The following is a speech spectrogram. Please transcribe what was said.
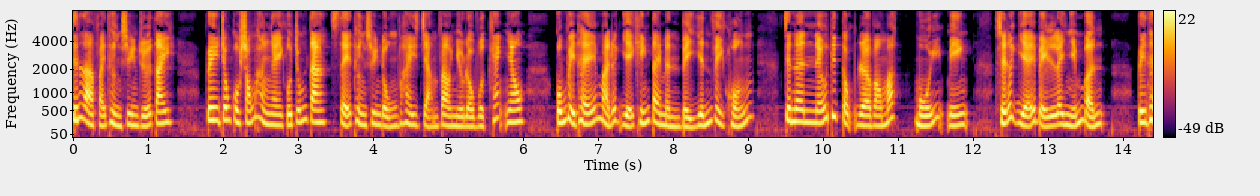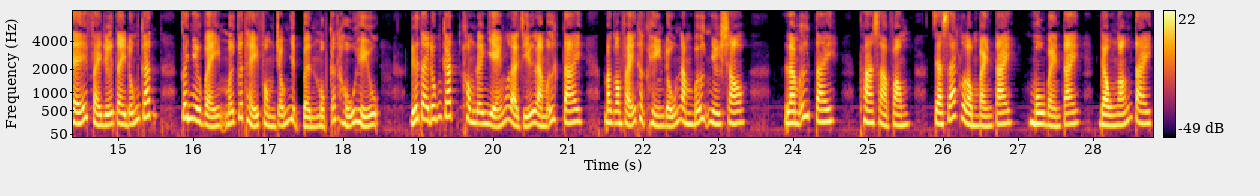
chính là phải thường xuyên rửa tay. Vì trong cuộc sống hàng ngày của chúng ta sẽ thường xuyên đụng hay chạm vào nhiều đồ vật khác nhau. Cũng vì thế mà rất dễ khiến tay mình bị dính vi khuẩn. Cho nên nếu tiếp tục rờ vào mắt, mũi, miệng sẽ rất dễ bị lây nhiễm bệnh. Vì thế phải rửa tay đúng cách, có như vậy mới có thể phòng chống dịch bệnh một cách hữu hiệu. Rửa tay đúng cách không đơn giản là chỉ làm ướt tay, mà còn phải thực hiện đủ 5 bước như sau. Làm ướt tay, thoa xà phòng, chà sát lòng bàn tay, mu bàn tay, đầu ngón tay,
